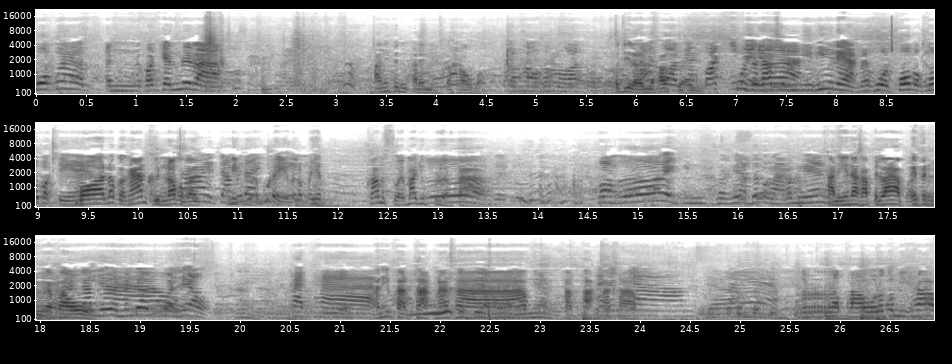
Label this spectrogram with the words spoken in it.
พวกว่าอันคอนเทนต์ไม่ล่ะอันนี้เป็นอะไรเนี่ยกะเพราบอกกะเพราครับบอสพอดีเลยมีข้าวสวยบอสกินผู้ไหนสนับสเด้นุนออีพี่แรกนะโคตรโพบักโมบักเต๋ บอลแล้วก็งามขึ้นเนาะก็ใช่จำไม่นิดได้เดียวผู้ใดมันเราไปเห็นความสวยมากอยู่เปลือกตาฟอ งเอ้ยกินเผือกเทศด้วยปากหลากำเพงอันนี้นะครับเป็นลาบเอ้ยเป็นกะเพราเยอะมันเดิมอ้วนแล้วผัดผักอันนี้ผัดผักนะครับผัดผักอันนะนั้นครับยำกระเพราแล้วก็มีข้าว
